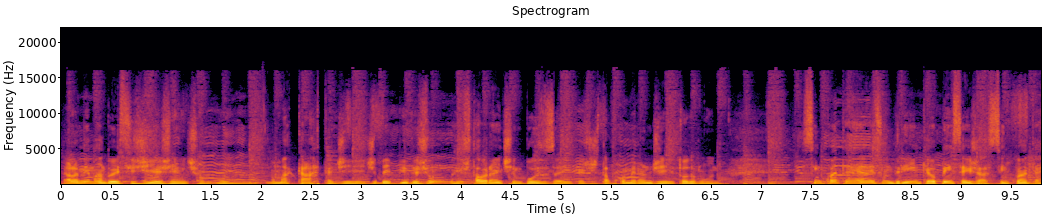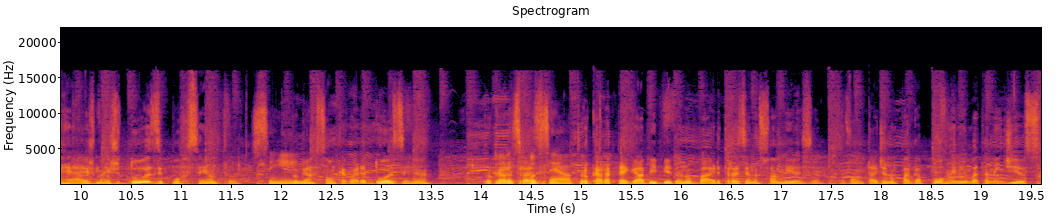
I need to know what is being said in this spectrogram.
ela me mandou esses dias, gente, um- um- uma carta de, de bebidas de um restaurante em Búzios aí, que a gente tava combinando de ir, todo mundo. 50 reais um drink. Aí eu pensei já, 50 reais mais 12% Sim. do garçom, que agora é 12, né? Pro cara, 12%. trazer, pro cara pegar a bebida no bar e trazer na sua mesa. A vontade de não pagar porra nenhuma também disso.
